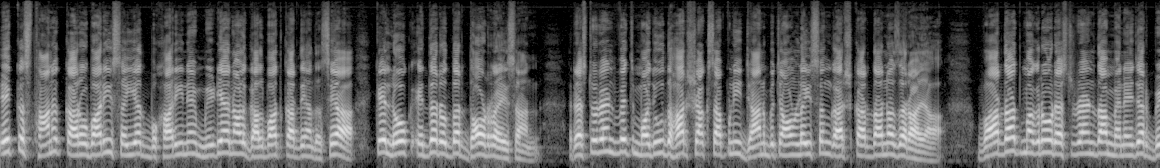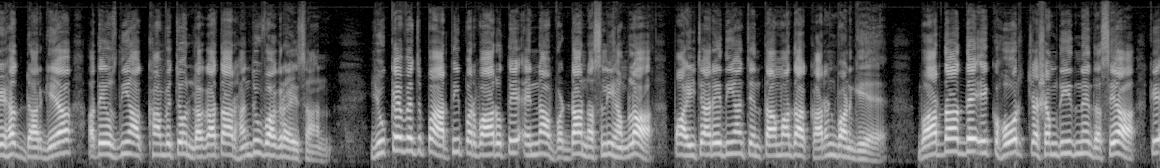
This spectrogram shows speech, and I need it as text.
ਇੱਕ ਸਥਾਨਕ ਕਾਰੋਬਾਰੀ ਸੈਯਦ ਬੁਖਾਰੀ ਨੇ ਮੀਡੀਆ ਨਾਲ ਗੱਲਬਾਤ ਕਰਦਿਆਂ ਦੱਸਿਆ ਕਿ ਲੋਕ ਇੱਧਰ-ਉੱਧਰ ਦੌੜ ਰਹੇ ਸਨ। ਰੈਸਟੋਰੈਂਟ ਵਿੱਚ ਮੌਜੂਦ ਹਰ ਸ਼ਖਸ ਆਪਣੀ ਜਾਨ ਬਚਾਉਣ ਲਈ ਸੰਘਰਸ਼ ਕਰਦਾ ਨਜ਼ਰ ਆਇਆ। ਵਾਰਦਾਤ ਮਗਰੋਂ ਰੈਸਟੋਰੈਂਟ ਦਾ ਮੈਨੇਜਰ ਬੇहद ਡਰ ਗਿਆ ਅਤੇ ਉਸ ਦੀਆਂ ਅੱਖਾਂ ਵਿੱਚੋਂ ਲਗਾਤਾਰ ਹੰਝੂ ਵਗ ਰਹੇ ਸਨ। ਯੂਕੇ ਵਿੱਚ ਭਾਰਤੀ ਪਰਿਵਾਰ ਉੱਤੇ ਇੰਨਾ ਵੱਡਾ ਨਸਲੀ ਹਮਲਾ ਭਾਈਚਾਰੇ ਦੀਆਂ ਚਿੰਤਾਵਾਂ ਦਾ ਕਾਰਨ ਬਣ ਗਿਆ ਹੈ। ਵਾਰਦਾਤ ਦੇ ਇੱਕ ਹੋਰ ਚਸ਼ਮਦੀਦ ਨੇ ਦੱਸਿਆ ਕਿ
